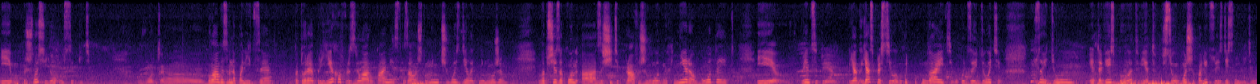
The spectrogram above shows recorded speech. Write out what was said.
и пришлось ее усыпить. Вот. Э, была вызвана полиция, которая, приехав, развела руками, сказала, что мы ничего сделать не можем. Вообще закон о защите прав животных не работает. И в принципе, я, я спросила, вы хоть попугаете, вы хоть зайдете? Ну, зайдем. Это весь был ответ. Все, больше полицию я здесь не видела.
